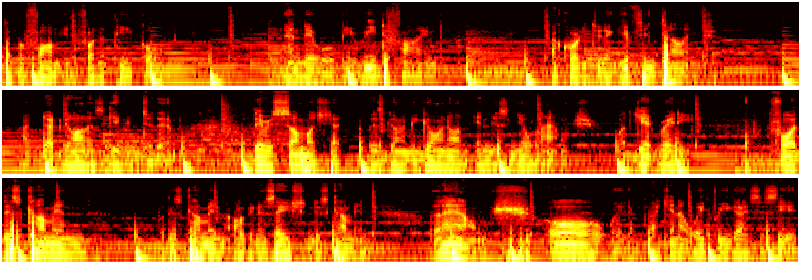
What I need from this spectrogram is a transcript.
to perform in front of people, and they will be redefined according to the gifts and talent uh, that God has given to them. There is so much that is going to be going on in this new lounge, but get ready for this coming for this coming organization, this coming lounge. Oh, wait, I cannot wait for you guys to see it.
